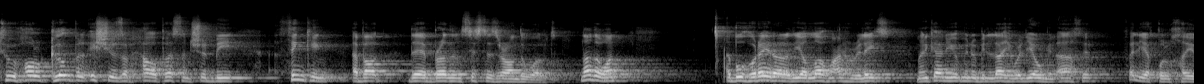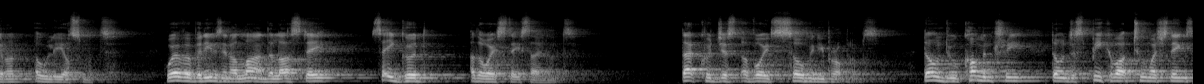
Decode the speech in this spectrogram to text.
to whole global issues of how a person should be thinking about their brothers and sisters around the world. Another one, Abu Hurairah radiallahu anhu relates, من كان يؤمن بالله واليوم الآخر فليقل خيرا أو ليصمت. Whoever believes in Allah and the last day, say good, otherwise stay silent. That could just avoid so many problems. Don't do commentary, don't just speak about too much things.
